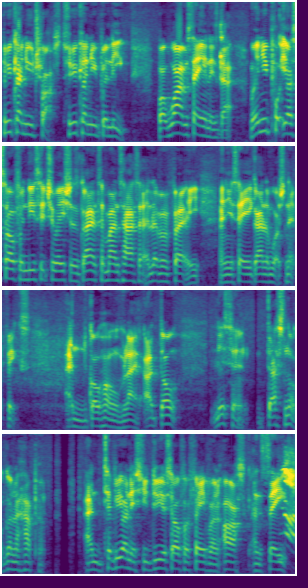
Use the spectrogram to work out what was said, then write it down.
Who can you trust? Who can you believe? But what I'm saying is that when you put yourself in these situations, going to man's house at 11:30, and you say you're going to watch Netflix and go home, like I don't listen. That's not gonna happen. And to be honest, you do yourself a favor and ask and say, No,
